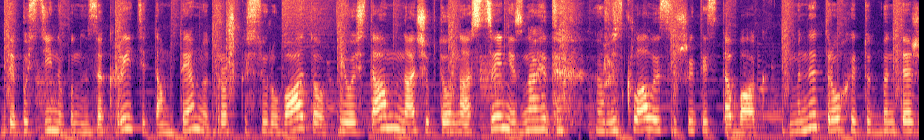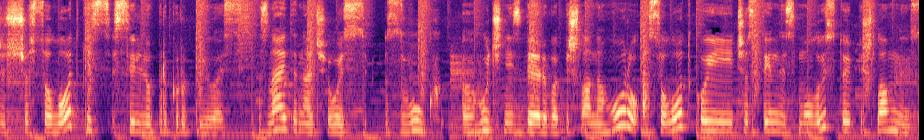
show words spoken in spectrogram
де постійно вони закриті, там темно, трошки сирувато. І ось там, начебто, на сцені, знаєте, розклали сушитись табак. Мене трохи тут бентежить, що солодкість сильно прикрутилась. Знаєте, наче ось звук, е, гучність дерева пішла нагору, а солодкої частини смолистої пішла вниз.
